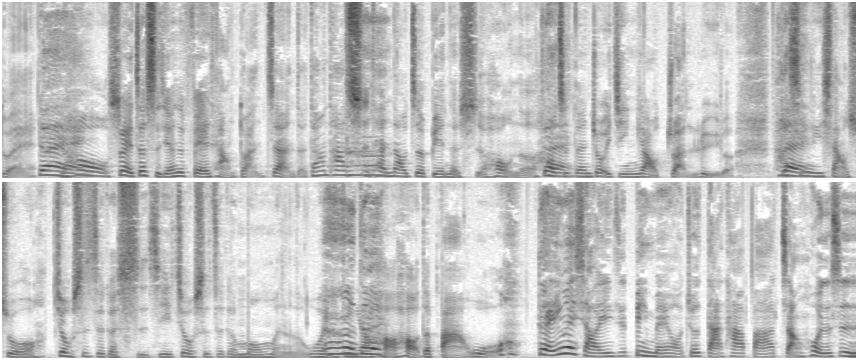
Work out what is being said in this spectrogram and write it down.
对？对。然后，所以这时间是非常短暂的。当他试探到这边的时候呢，耗子灯就已经要转绿了。他心里想说：“就是这个时机，就是这个 moment 了，我一定 要好好的把握。”对，因为小姨子并没有就打他巴掌，或者是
